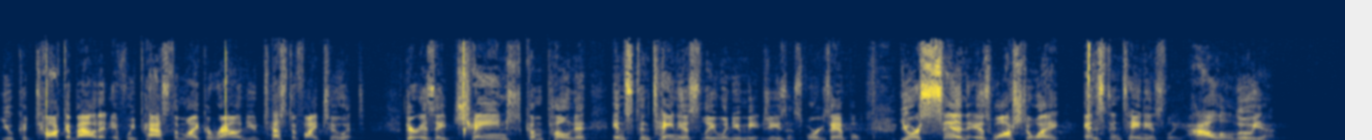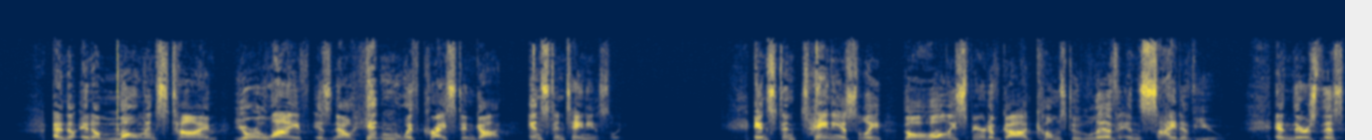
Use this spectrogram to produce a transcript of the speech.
you could talk about it. If we pass the mic around, you testify to it. There is a changed component instantaneously when you meet Jesus. For example, your sin is washed away instantaneously. Hallelujah. And in a moment's time, your life is now hidden with Christ in God instantaneously. Instantaneously, the Holy Spirit of God comes to live inside of you. And there's this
